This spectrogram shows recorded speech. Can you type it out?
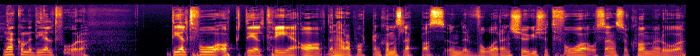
När kommer del två då? Del 2 och del 3 av den här rapporten kommer släppas under våren 2022 och sen så kommer då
